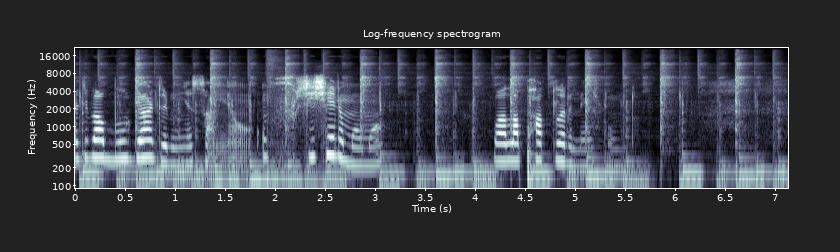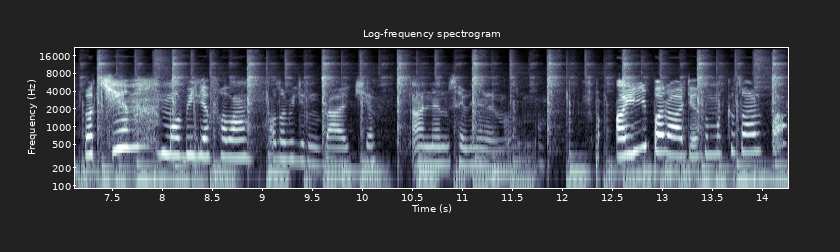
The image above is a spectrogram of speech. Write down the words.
Acaba burger de mi yesem ya? Of şişerim ama. Vallahi patlarım en sonunda. Bakayım mobilya falan alabilirim belki. Annem sevinir en azından. Ay para harcadım kızarsa.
